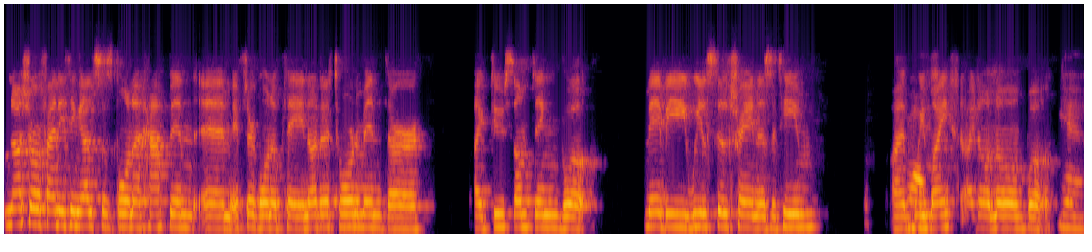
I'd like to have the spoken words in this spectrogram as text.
I'm not sure if anything else is going to happen. Um, if they're going to play another tournament or like do something, but maybe we'll still train as a team. I, We might. I don't know, but Yeah.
